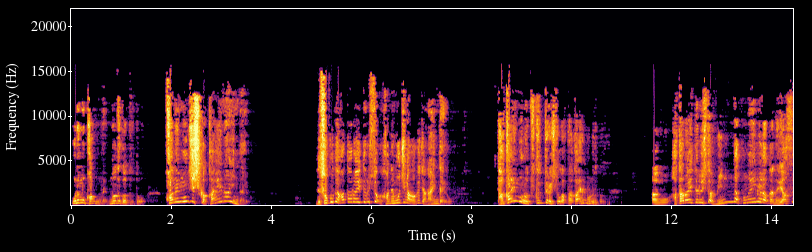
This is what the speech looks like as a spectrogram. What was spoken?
俺も買うんだよ。なぜかというと、金持ちしか買えないんだよ。で、そこで働いてる人が金持ちなわけじゃないんだよ。高いものを作ってる人が高いものあの、働いてる人はみんなこの世の中で安い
